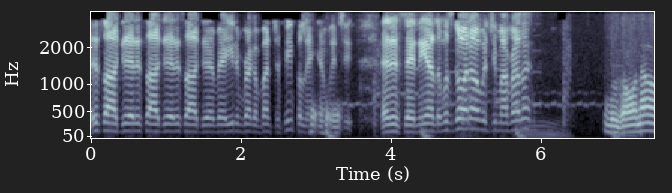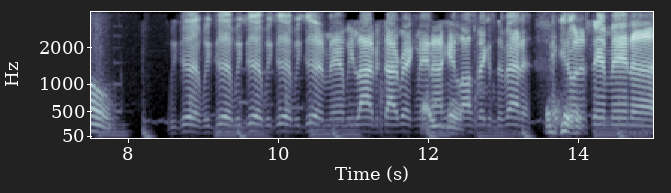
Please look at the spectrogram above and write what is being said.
It's all good. It's all good. It's all good, man. You didn't bring a bunch of people in here with you. And this and the other. What's going on with you, my brother? What's going on? We good, we good, we good, we good, we good, man. We live and direct, man, out here in Las Vegas, Nevada. You know what I'm saying, man? Uh,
